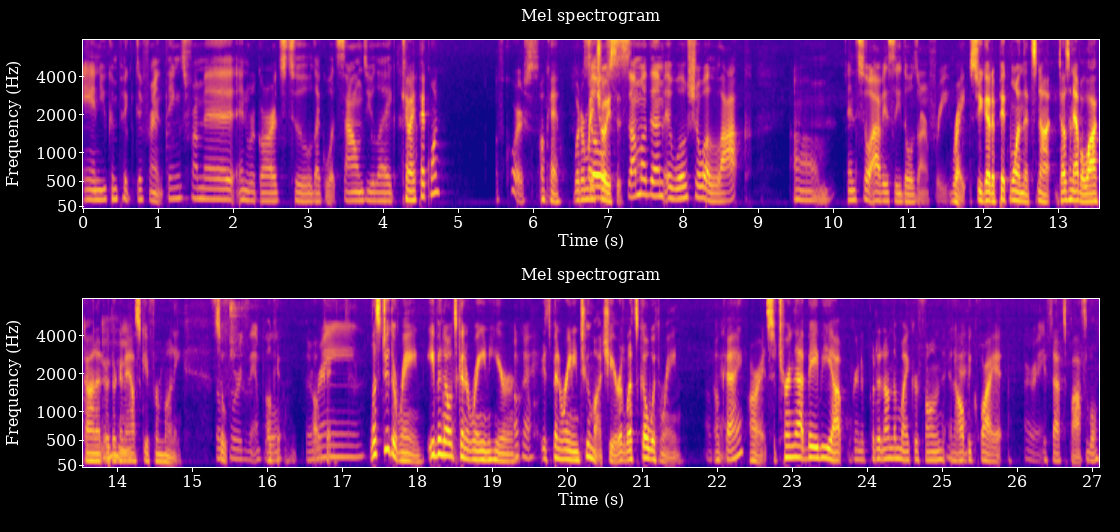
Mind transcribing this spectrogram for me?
And you can pick different things from it in regards to like what sounds you like. Can I pick one? Of course. Okay. What are my So choices? Some of them it will show a lock, um, and so obviously those aren't free. Right. So you got to pick one that's not doesn't have a lock on it, or they're going to ask you for money. Mm-hmm. So, for example, okay, the okay. rain. Let's do the rain, even though it's going to rain here. Okay. It's been raining too much here. Let's go with rain. Okay. All right. So turn that baby up. We're going to put it on the microphone, and I'll be quiet. All right. If that's possible.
